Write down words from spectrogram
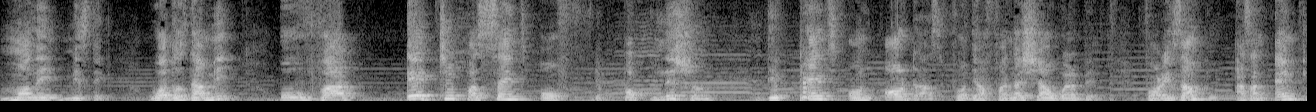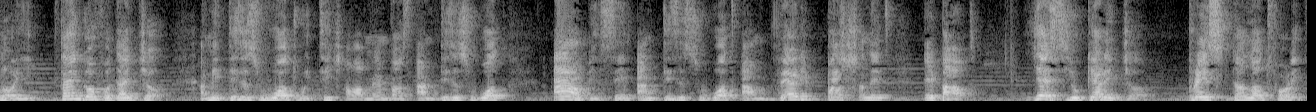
money mistake. What does that mean? Over 80% of the population depends on others for their financial well-being. For example, as an employee, thank God for that job. I mean, this is what we teach our members, and this is what I've been saying, and this is what I'm very passionate about. Yes, you get a job. Praise the Lord for it.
